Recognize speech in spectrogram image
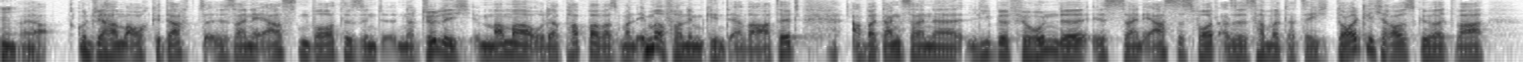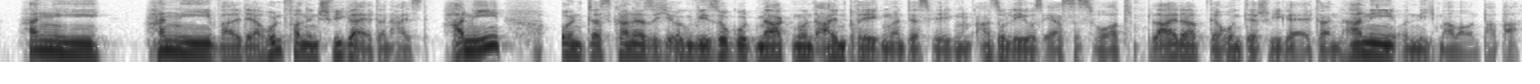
Ja. Und wir haben auch gedacht, äh, seine ersten Worte sind natürlich Mama oder Papa, was man immer von dem Kind erwartet. Aber dank seiner Liebe für Hunde ist sein erstes Wort, also das haben wir tatsächlich deutlich rausgehört, war Honey. Honey, weil der Hund von den Schwiegereltern heißt Honey und das kann er sich irgendwie so gut merken und einprägen und deswegen, also Leos erstes Wort. Leider der Hund der Schwiegereltern Honey und nicht Mama und Papa.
